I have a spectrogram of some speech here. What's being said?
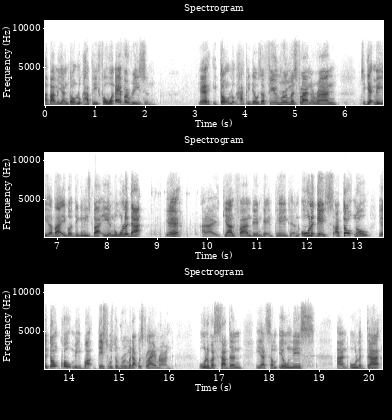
Aubameyang don't look happy for whatever reason. Yeah, he don't look happy. There was a few rumours flying around to get me about he got digging his batty and all of that. Yeah, and I gal found him getting dig and all of this. I don't know. Yeah, don't quote me, but this was the rumor that was flying around. All of a sudden, he had some illness and all of that.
